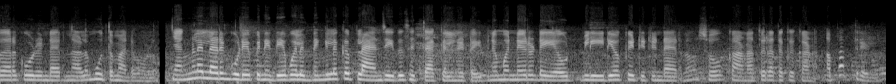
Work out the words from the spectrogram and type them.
വേറെ കൂടെ ഉണ്ടായിരുന്ന ആളും മൂത്തമാന്റെ മോളും. ഞങ്ങളെല്ലാവരും കൂടിയ പിന്നെ ഇതേപോലെ എന്തെങ്കിലുമൊക്കെ പ്ലാൻ ചെയ്ത് സെറ്റ് കേട്ടോ ഇതിന് മുന്നേ ഒരു ഡേ ഔട്ട് വീഡിയോ ഒക്കെ ഇട്ടിട്ടുണ്ടായിരുന്നു. സോ കാണാത്തവർ അതൊക്കെ കാണാം. അപ്പോൾ അത്രയേ ഉള്ളൂ.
